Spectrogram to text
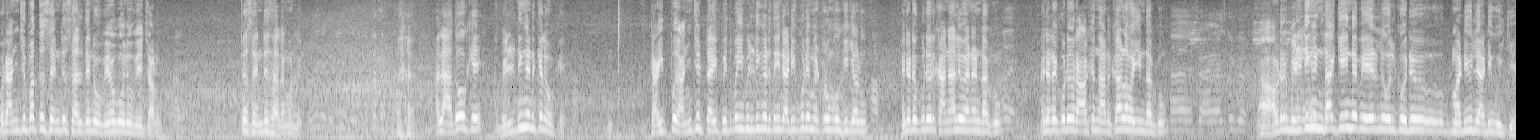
ഒരു അഞ്ച് പത്ത് സെന്റ് സ്ഥലത്തിന്റെ ഉപയോഗം പോലും ഉപയോഗിച്ചാളും. ഒറ്റ സെന്റ് സ്ഥലം കൊണ്ട്. അല്ല അതൊക്കെ ബിൽഡിംഗ് എടുക്കലോ ഓക്കെ ടൈപ്പ് അഞ്ച് ടൈപ്പ് ഇതിപ്പോൾ ഈ ബിൽഡിംഗ് എടുത്ത് ഇതിന്റെ അടിയിൽ കൂടി മെട്രോ പോക്കിക്കോളൂ അതിന്റെ ഇടയിൽ കൂടി ഒരു കനാൽ വേണം ഉണ്ടാക്കും. അതിന്റെ ഇടയിൽ കൂടി ഒരാൾക്ക് നടക്കാനുള്ള വഴി ഉണ്ടാക്കും. ആ അവിടെ ഒരു ബിൽഡിംഗ് ഉണ്ടാക്കിയതിന്റെ പേരിൽ ഓൽക്ക് ഒരു മടിയില്ല അടി കുയിക്കേ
